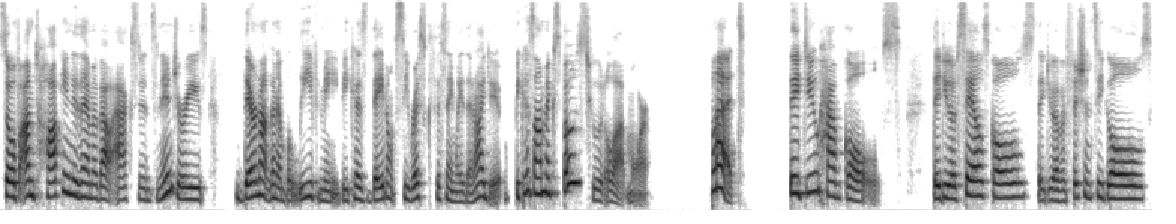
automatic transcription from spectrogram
So if I'm talking to them about accidents and injuries, they're not going to believe me because they don't see risk the same way that I do because I'm exposed to it a lot more. But they do have goals. They do have sales goals, they do have efficiency goals.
